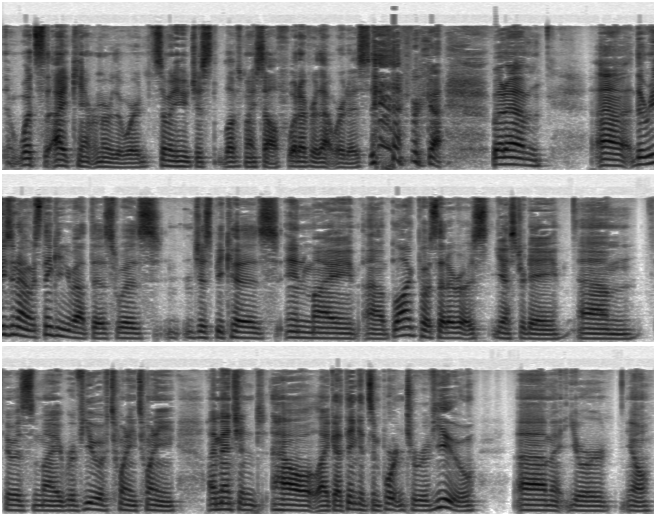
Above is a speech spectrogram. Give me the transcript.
what's the, I can't remember the word. Somebody who just loves myself, whatever that word is. I forgot. But um uh, the reason I was thinking about this was just because in my uh, blog post that I wrote yesterday, um, it was my review of 2020. I mentioned how, like, I think it's important to review um, your, you know,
